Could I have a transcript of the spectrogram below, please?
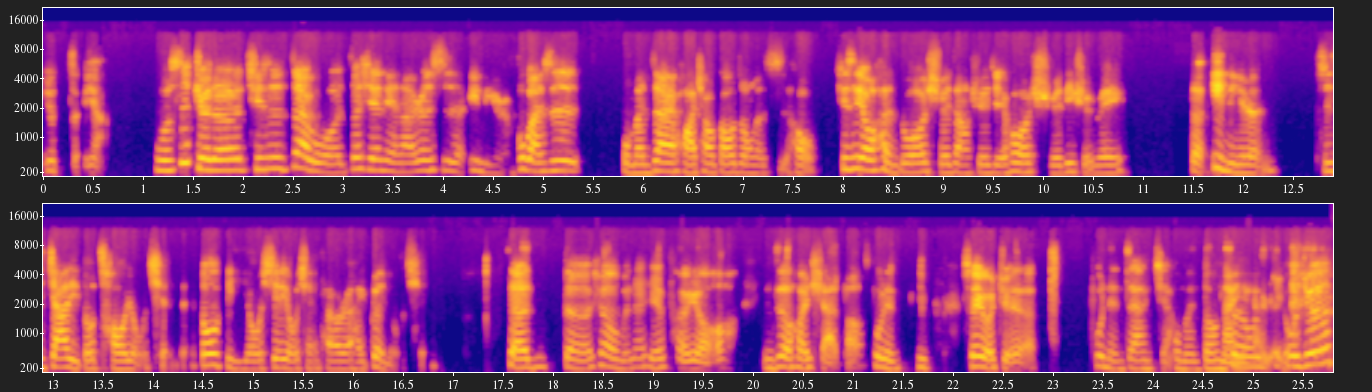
又怎样？我是觉得，其实在我这些年来认识的印尼人，不管是我们在华侨高中的时候。其实有很多学长学姐或学弟学妹的印尼人，其实家里都超有钱的，都比有些有钱台湾人还更有钱。真的，像我们那些朋友，你真的会吓到，不能，所以我觉得不能这样讲。我们东南亚人，我觉得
